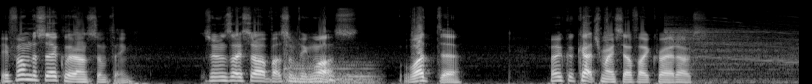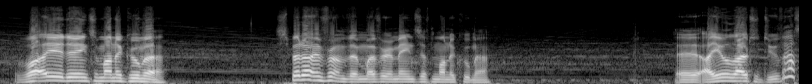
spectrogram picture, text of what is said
They formed a circle around something. As soon as I saw what something was. What the? If I could catch myself, I cried out. What are you doing to Monokuma? Spread out in front of them were the remains of Monokuma. Uh, are you allowed to do that?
